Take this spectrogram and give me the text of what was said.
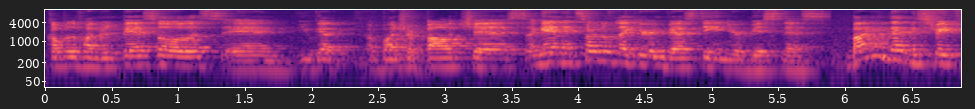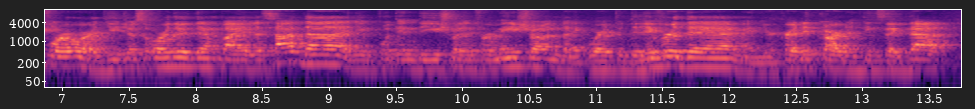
couple of hundred pesos and you get a bunch of pouches. Again, it's sort of like you're investing in your business. Buying them is straightforward. You just order them via Lazada and you put in the usual information like where to deliver them and your credit card and things like that.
